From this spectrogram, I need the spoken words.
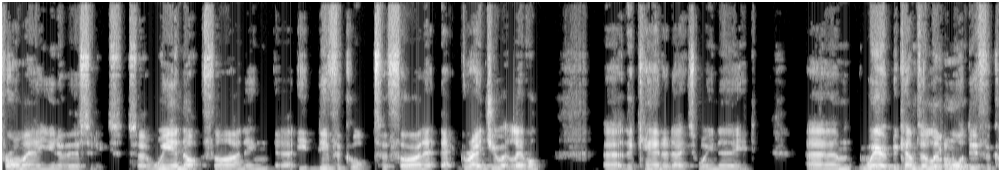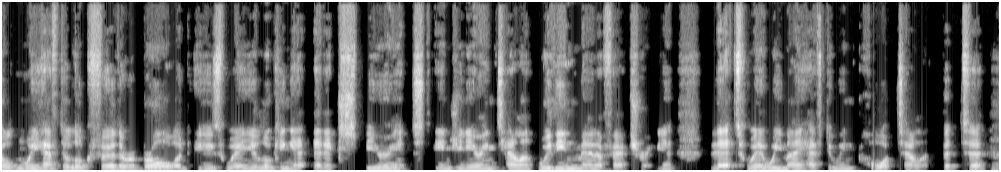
from our universities. So we are not finding uh, it difficult to find at that graduate level uh, the candidates we need. Um, where it becomes a little more difficult and we have to look further abroad is where you're looking at that experienced engineering talent within manufacturing. Yeah? That's where we may have to import talent. But uh, hmm.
